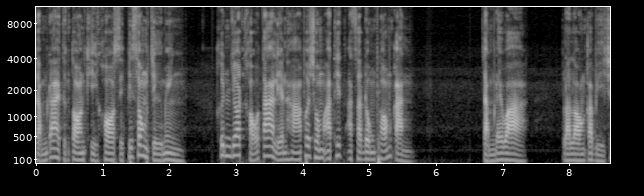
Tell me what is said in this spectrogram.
จำได้ถึงตอนขี่คอสิทธิพี่ส่งจือมิง ขึ้นยอดเขาต้าเหรียญหาเพื่อชมอาทิตย์อัสดงพร้อมกันจำได้ว่าประลองกระบี่ช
